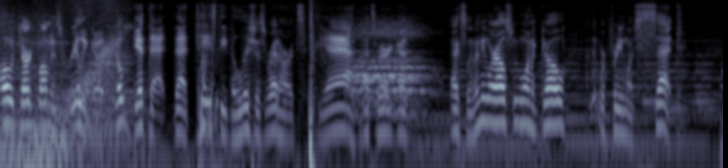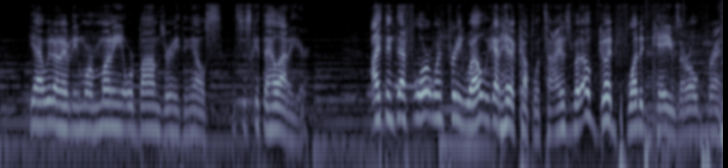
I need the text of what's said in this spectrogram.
Oh, Dark Bum is really good. Go get that. That tasty, delicious red hearts. Yeah, that's very good. Excellent. Anywhere else we want to go? I think we're pretty much set. Yeah, we don't have any more money or bombs or anything else. Let's just get the hell out of here. I think that floor went pretty well. We got hit a couple of times, but oh good, Flooded Caves, our old friend.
